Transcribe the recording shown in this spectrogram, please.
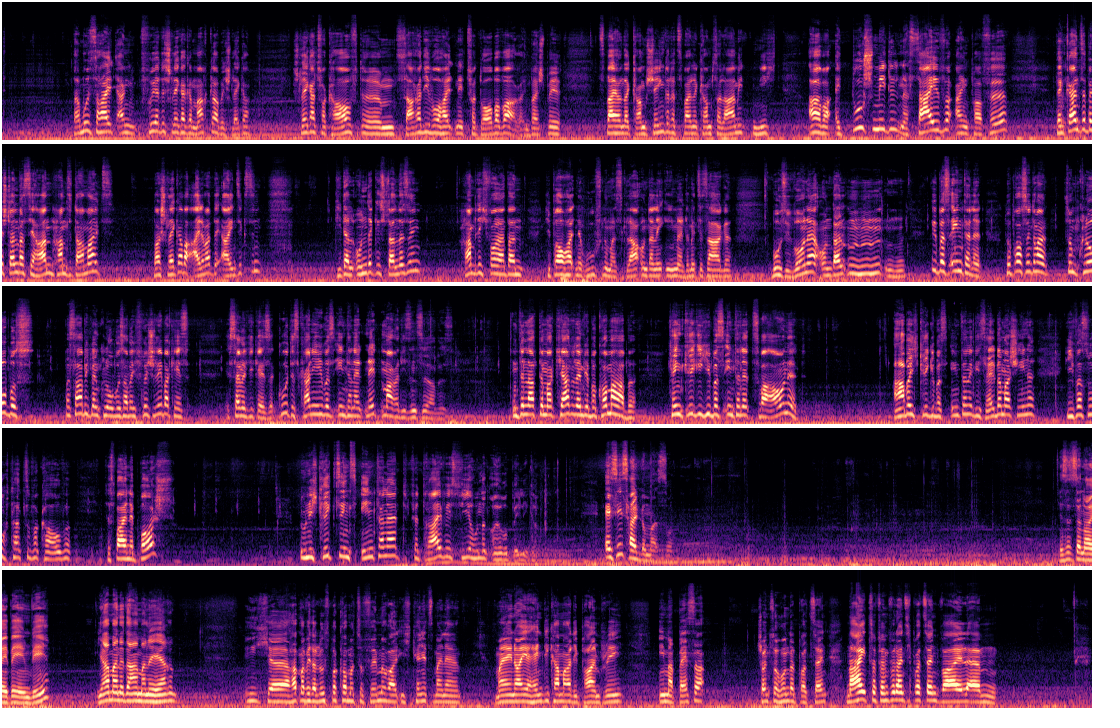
da muss halt, früher hat das Schläger gemacht, glaube ich, Schläger. Schläger hat verkauft ähm, Sachen, die wo halt nicht verdorben waren. Zum Beispiel 200 Gramm Schinken oder 200 Gramm Salami nicht. Aber ein Duschmittel, eine Seife, ein Parfüm, den ganzen Bestand, was sie haben, haben sie damals, war Schläger, war einer der einzigsten, die dann untergestanden sind, haben sich vorher dann die brauchen halt eine Rufnummer, ist klar, und dann eine E-Mail, damit sie sagen, wo sie wohnen und dann mm, mm, mm, übers Internet. Du brauchst nicht mal zum Globus. Was habe ich beim Globus? Habe ich frische Leberkäse Semmel gegessen. Gut, das kann ich übers Internet nicht machen, diesen Service. Und den Latte Macchiato, den wir bekommen haben, den kriege ich übers Internet zwar auch nicht. Aber ich kriege übers Internet dieselbe Maschine, die versucht hat zu verkaufen. Das war eine Bosch und ich krieg sie ins Internet für 300 bis 400 Euro billiger. Es ist halt nun mal so. Das ist der neue BMW. Ja, meine Damen, meine Herren. Ich äh, habe mal wieder Lust bekommen zu filmen, weil ich kenne jetzt meine, meine neue Handykamera, die Palm Pre, immer besser. Schon zu 100%. Nein, zu 95%, weil ähm,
